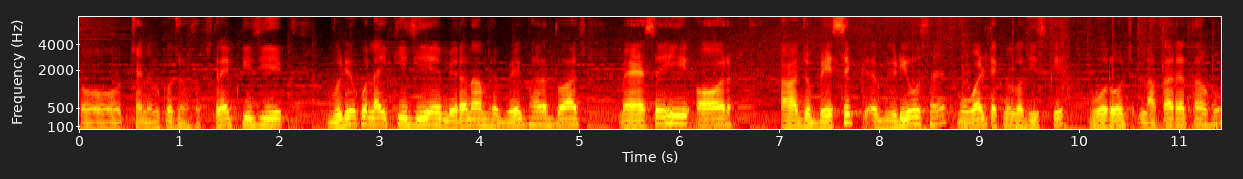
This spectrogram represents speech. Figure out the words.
तो चैनल को जो है सब्सक्राइब कीजिए, वीडियो को लाइक कीजिए। मेरा नाम है विवेक भारद्वाज, मैं ऐसे ही और जो बेसिक वीडियोस हैं मोबाइल टेक्नोलॉजीज़ के, वो रोज़ लाता रहता हूँ।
